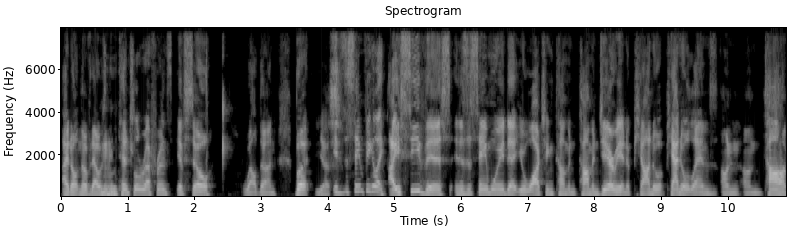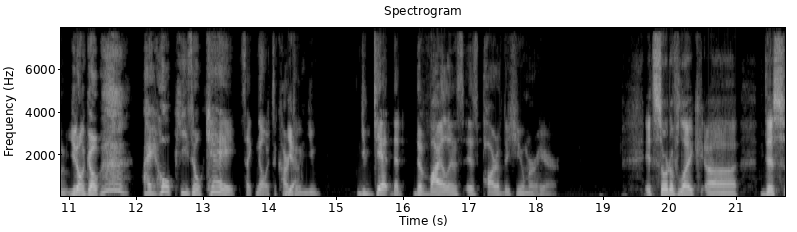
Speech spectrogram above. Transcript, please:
I don't know if that was an Mhm. intentional reference. If so, well done. But Yes. it's the same thing. Like I see this, and it's the same way that you're watching Tom and Tom and Jerry, and a piano piano lands on on Tom. You don't go, "I hope he's okay." It's like no, it's a cartoon. You you get that the violence is part of the humor here. it's sort of like uh this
